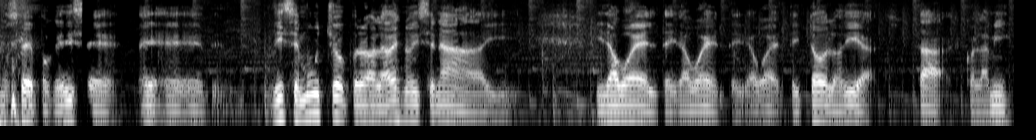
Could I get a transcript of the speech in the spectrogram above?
No sé, porque dice, eh, eh, eh, dice mucho, pero a la vez no dice nada y, y da vuelta, y da vuelta, y da vuelta, y todos los días está con la misma.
